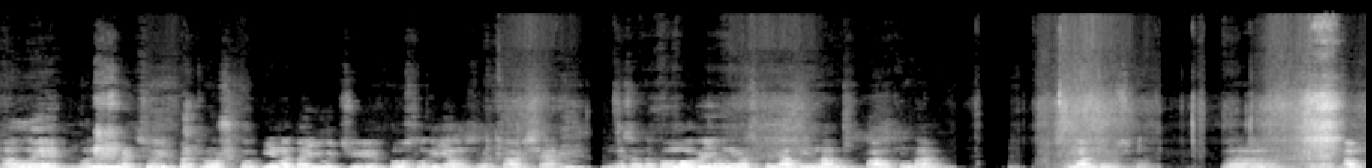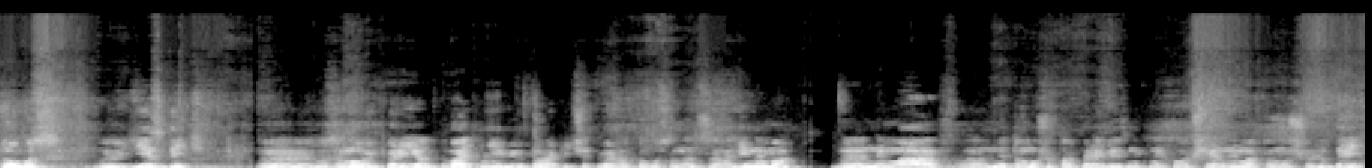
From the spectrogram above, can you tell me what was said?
Але вони працюють потрошку і надають послуги. Я вам звертався за допомогою. Вони розпиляли нам палки на, на доску. Автобус їздить е, у зимовий період, два дні, вівторок і четвер автобуса у нас взагалі нема. Е, Нема е, не тому, що там перевізник не хоче, а нема тому, що людей,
